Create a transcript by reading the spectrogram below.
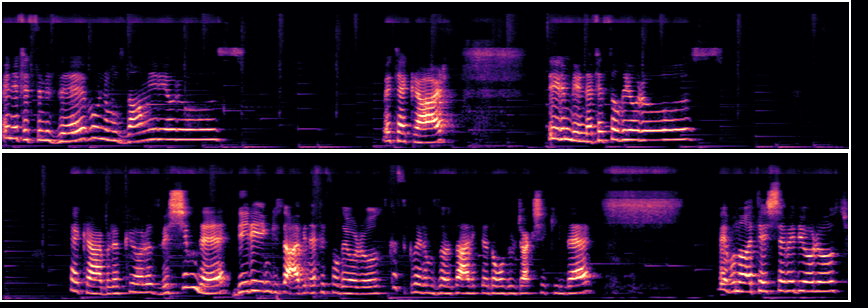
Ve nefesimizi burnumuzdan veriyoruz. Ve tekrar derin bir nefes alıyoruz. Tekrar bırakıyoruz ve şimdi derin güzel bir nefes alıyoruz. Kasıklarımızı özellikle dolduracak şekilde. Ve bunu ateşleme diyoruz.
